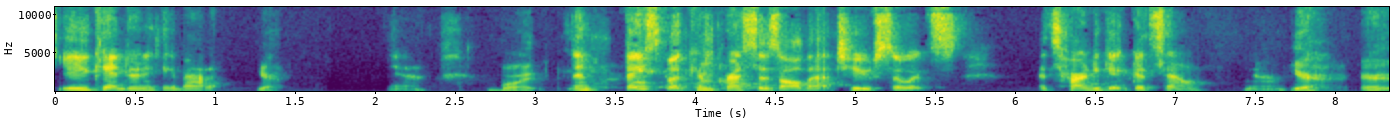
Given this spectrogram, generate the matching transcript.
yeah, you can't do anything about it. Yeah. Yeah. But and Facebook compresses all that too, so it's it's hard to get good sound. Yeah. Yeah. Uh,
